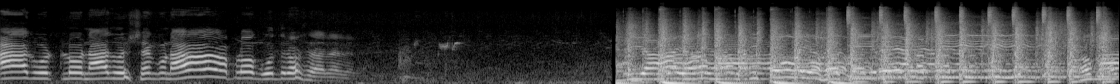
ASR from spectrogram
આ રોટલો ના રોજ શંકુ ના આપણો ગોદરો સારા અમારી કોઈ હજી રે નથી અમારી よ。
